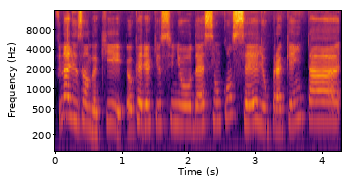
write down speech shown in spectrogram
Finalizando aqui, eu queria que o senhor desse um conselho para quem tá,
